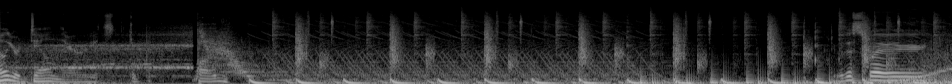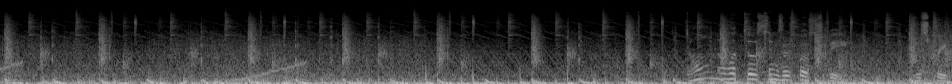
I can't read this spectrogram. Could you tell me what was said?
know you're down there, you stupid bug. Do this way. Don't know what those things are supposed to be. Just creepy.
